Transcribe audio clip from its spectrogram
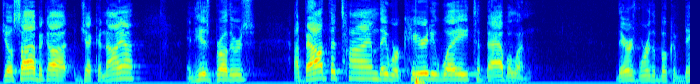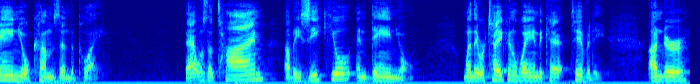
Josiah begot Jeconiah and his brothers about the time they were carried away to Babylon. There's where the book of Daniel comes into play. That was the time of Ezekiel and Daniel when they were taken away into captivity under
